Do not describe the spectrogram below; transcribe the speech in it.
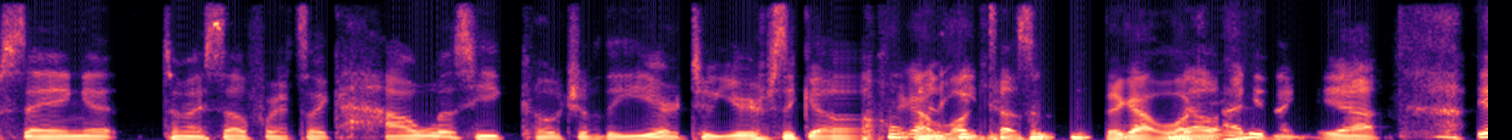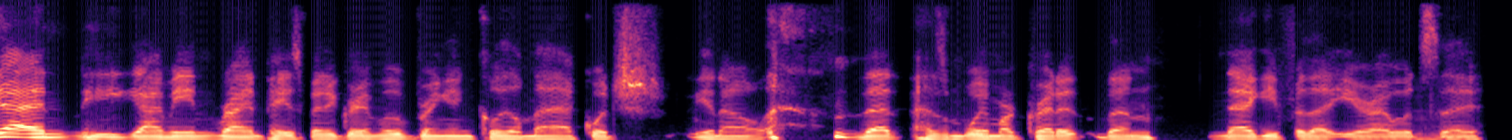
saying it to myself where it's like, how was he coach of the year two years ago They got when lucky. he doesn't They got lucky. know anything? Yeah, yeah, and he, I mean, Ryan Pace made a great move bringing Khalil Mack, which you know that has way more credit than Nagy for that year, I would Mhm. say.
